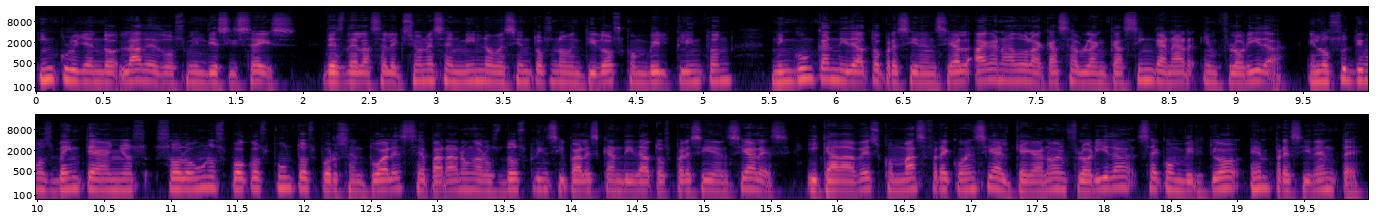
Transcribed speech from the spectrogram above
incluyendo la de 2016. Desde las elecciones en 1992 con Bill Clinton, ningún candidato presidencial ha ganado la Casa Blanca sin ganar en Florida. En los últimos 20 años, solo unos pocos puntos porcentuales separaron a los dos principales candidatos presidenciales, y cada vez con más frecuencia el que ganó en Florida se convirtió en presidente.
